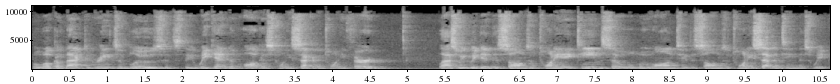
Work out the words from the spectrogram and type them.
Well, welcome back to Greens and Blues. It's the weekend of August 22nd and 23rd. Last week we did the songs of 2018, so we'll move on to the songs of 2017 this week.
